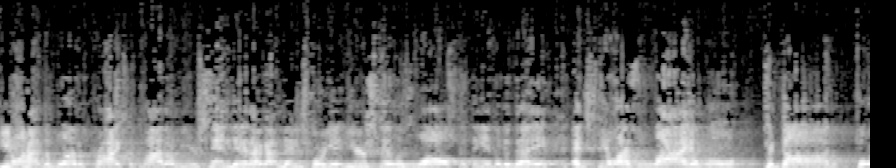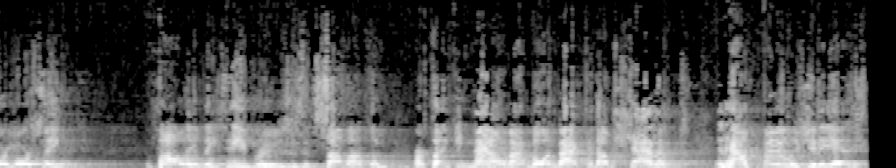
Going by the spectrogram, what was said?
If you don't have the blood of Christ applied over your sin debt, I got news for you. You're still as lost at the end of the day and still as liable to God for your sin. The folly of these Hebrews is that some of them are thinking now about going back to those shadows and how foolish it is.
